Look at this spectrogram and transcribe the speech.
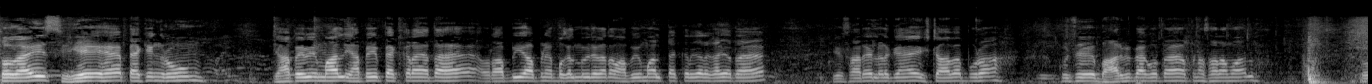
तो गाइस ये है पैकिंग रूम जहाँ पे भी माल, यहाँ पे भी पैक करा जाता है और आप भी आपने बगल में भी देखा था, वहाँ पे भी माल पैक करके रखा जाता है। ये सारे लड़के हैं स्टाफ है पूरा। कुछ बाहर भी पैक होता है अपना सारा माल। तो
